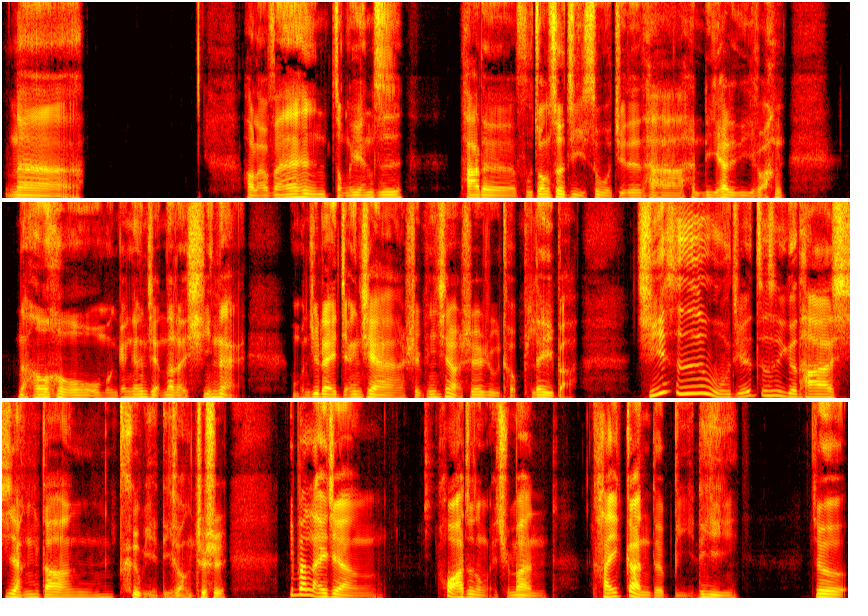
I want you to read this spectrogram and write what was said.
那好了，反正总而言之，他的服装设计是我觉得他很厉害的地方。然后我们刚刚讲到了吸奶。我们就来讲讲水平线老师的乳头 play 吧。其实我觉得这是一个他相当特别的地方，就是一般来讲画这种 H 漫开干的比例，就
